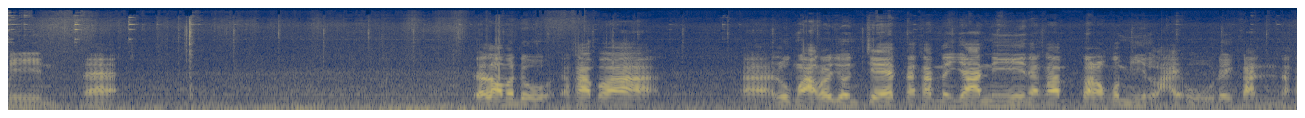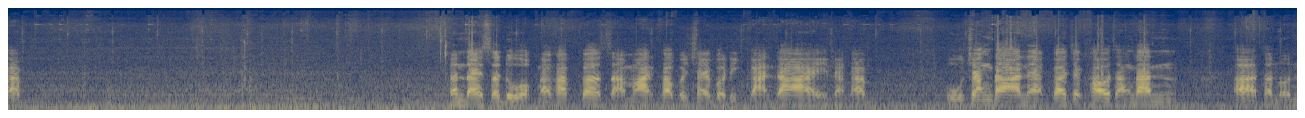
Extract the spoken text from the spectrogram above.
มีนนะฮะแล้วเรามาดูนะครับว่า ลูกหมากรถยนต์เจ็ตนะครับในย่านนี้นะครับก็เราก็มีหลายอู่ด้วยกันนะครับ ท่านใดสะดวกนะครับ ก็สามารถเข้าไปใช้บริการได้นะครับ อู่ช่างดาเนี่ยก็จะเข้าทางด้านถนน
